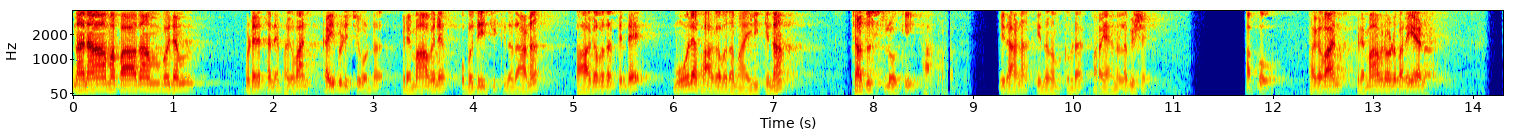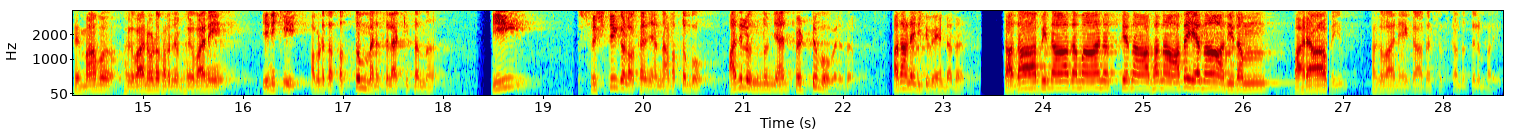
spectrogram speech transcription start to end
നനാമ പാദാംബുജം ഉടനെ തന്നെ ഭഗവാൻ കൈപിടിച്ചുകൊണ്ട് ബ്രഹ്മാവിന് ഉപദേശിക്കുന്നതാണ് ഭാഗവതത്തിന്റെ മൂലഭാഗവതമായിരിക്കുന്ന ചതുശ്ലോകി ഭാഗവതം. ഇതാണ് ഇന്ന് നമുക്കിവിടെ പറയാനുള്ള വിഷയം. അപ്പോ ഭഗവാൻ ബ്രഹ്മാവിനോട് പറയാണ് ബ്രഹ്മാവ് ഭഗവാനോട് പറഞ്ഞു ഭഗവാനെ എനിക്ക് അവിടുത്തെ തത്വം മനസ്സിലാക്കി തന്ന്. ഈ സൃഷ്ടികളൊക്കെ ഞാൻ നടത്തുമ്പോൾ അതിലൊന്നും ഞാൻ പെട്ടുപോകരുത്. അതാണ് എനിക്ക് വേണ്ടത്. തഥാപിനാഥമാനസ്യ നാഥനാഥയനാദിതം ഭഗവാൻ ഏകാദശ സ്കന്ധത്തിലും പറയും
